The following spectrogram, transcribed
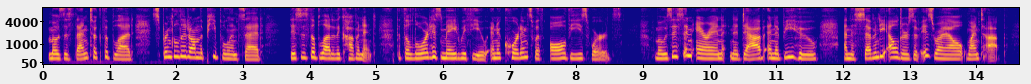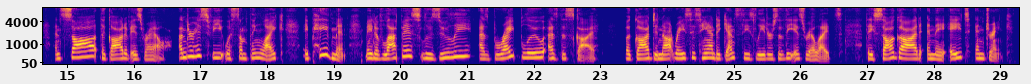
Moses then took the blood, sprinkled it on the people, and said, This is the blood of the covenant that the Lord has made with you in accordance with all these words. Moses and Aaron, Nadab and Abihu, and the seventy elders of Israel went up and saw the God of Israel. Under his feet was something like a pavement made of lapis lazuli, as bright blue as the sky. But God did not raise his hand against these leaders of the Israelites. They saw God, and they ate and drank.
